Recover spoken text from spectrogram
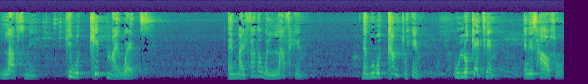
loves me, he will keep my words, and my father will love him. Then we will come to him, we'll locate him in his household.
